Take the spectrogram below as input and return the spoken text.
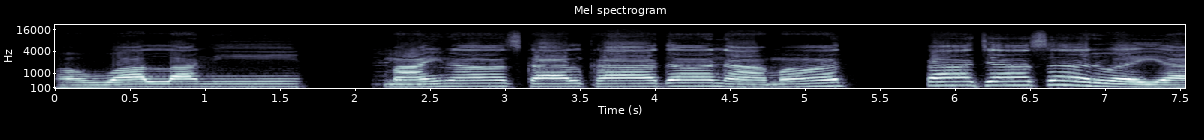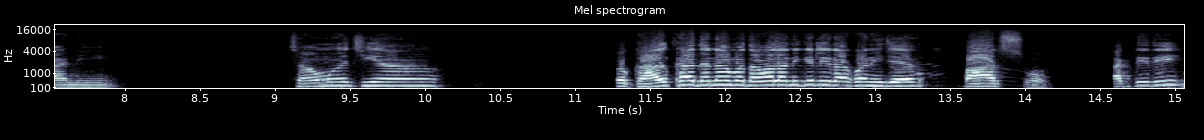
હવાલાની, માઇનસ ઘાલખાદ અનામત, કાચા સરવૈયાની. સમજ્યા? તો ઘાલખાદ અનામત, હવાલાની કેટલી રાખવાની છે? બારસો. રાખતી દીધી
